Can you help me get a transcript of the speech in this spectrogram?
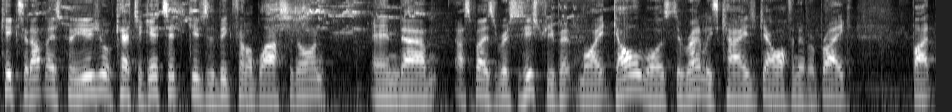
kicks it up as per usual, catcher gets it, gives the big fella blasted on. And um, I suppose the rest is history, but my goal was to rattle his cage, go off and have a break. But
